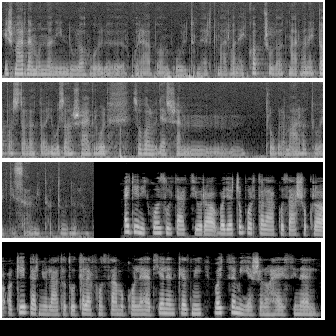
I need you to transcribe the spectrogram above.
És már nem onnan indul, ahol korábban volt, mert már van egy kapcsolat, már van egy tapasztalata a józanságról, szóval, hogy ez sem programálható, vagy kiszámítható dolog. Egyéni konzultációra vagy a csoporttalálkozásokra a képernyőn látható telefonszámokon lehet jelentkezni, vagy személyesen a helyszínen.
